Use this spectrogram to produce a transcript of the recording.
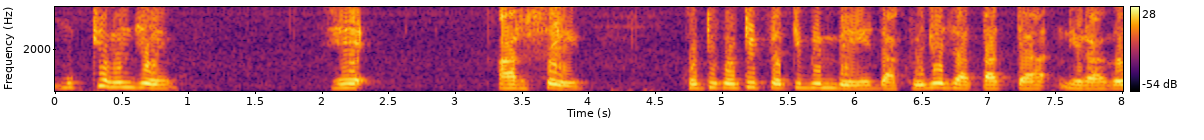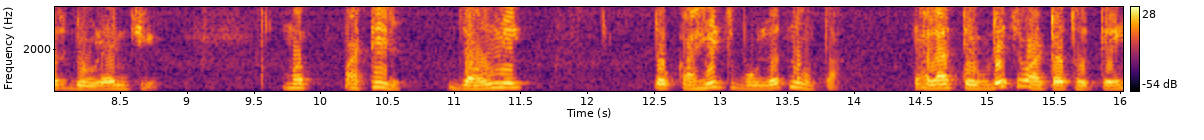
मुख्य म्हणजे हे आरसे खोटी खोटी प्रतिबिंबे दाखविली जातात त्या निरागस डोळ्यांची. मग पाटील जाऊ मी तो काहीच बोलत नव्हता. त्याला तेवढेच वाटत होते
